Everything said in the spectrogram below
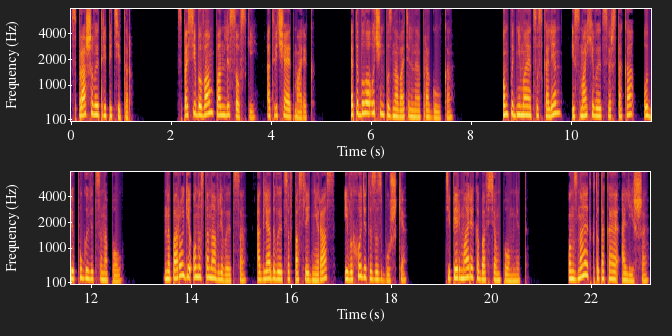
спрашивает репетитор. «Спасибо вам, пан Лисовский», – отвечает Марик. Это была очень познавательная прогулка. Он поднимается с колен и смахивает с верстака обе пуговицы на пол. На пороге он останавливается, оглядывается в последний раз и выходит из избушки. Теперь Марик обо всем помнит. Он знает, кто такая Алиша.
